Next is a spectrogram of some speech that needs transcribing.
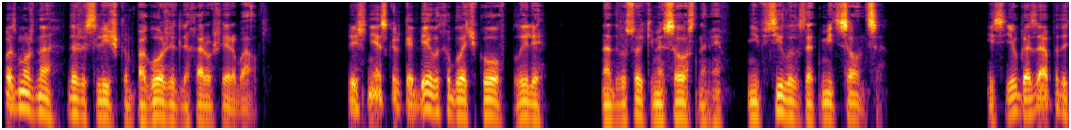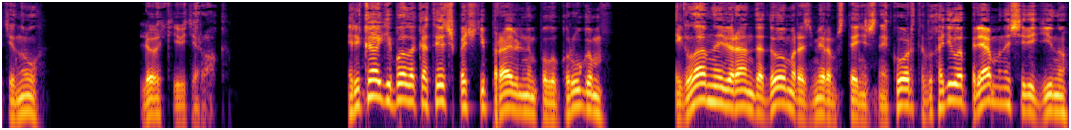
Возможно, даже слишком погожий для хорошей рыбалки. Лишь несколько белых облачков плыли над высокими соснами, не в силах затмить солнце. И с юго-запада тянул легкий ветерок. Река огибала коттедж почти правильным полукругом, и главная веранда дома размером с теннисный корт выходила прямо на середину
